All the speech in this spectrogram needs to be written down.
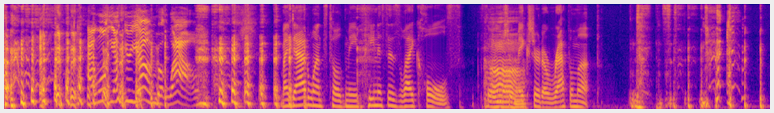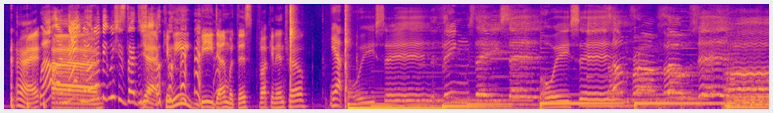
I won't yuck your yum, but wow. My dad once told me penises like holes, so you Ah. should make sure to wrap them up. All right. Well, on that uh, note, I think we should start the yeah. show. Yeah, can we be done with this fucking intro? Yep. Voices, the things they said. Voices, some from those dead. All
